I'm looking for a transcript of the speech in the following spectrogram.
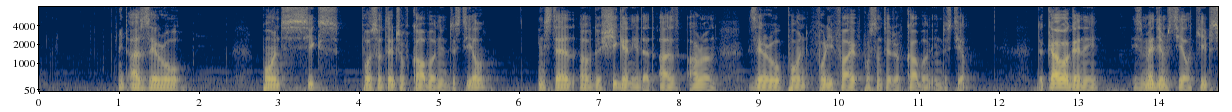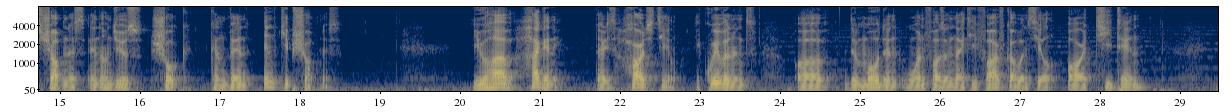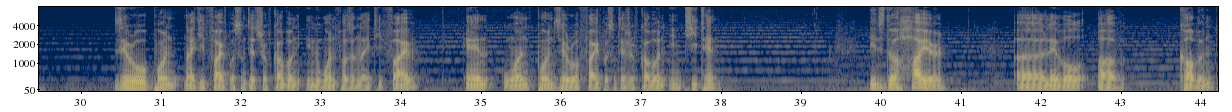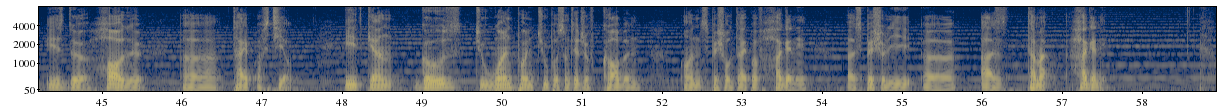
It has 0.6 percentage of carbon in the steel instead of the Shigane that has around 0.45 percentage of carbon in the steel. The Kawagane is medium steel, keeps sharpness and endures shock, can bend and keep sharpness. You have Hagane, that is hard steel, equivalent of the modern 1095 carbon steel or T10 0.95 percentage of carbon in 1095 and 1.05 percentage of carbon in T10. It's the higher uh, level of carbon is the harder uh, type of steel. It can goes to 1.2 percentage of carbon on special type of Hagane, especially uh, as Tamahagane.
